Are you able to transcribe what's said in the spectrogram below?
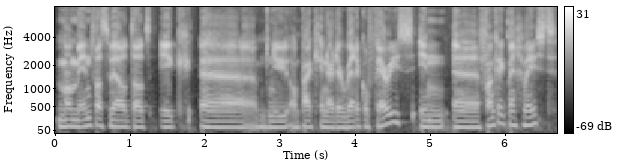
moment was wel... dat ik uh, nu al een paar keer naar de Radical Fairies in uh, Frankrijk ben geweest.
